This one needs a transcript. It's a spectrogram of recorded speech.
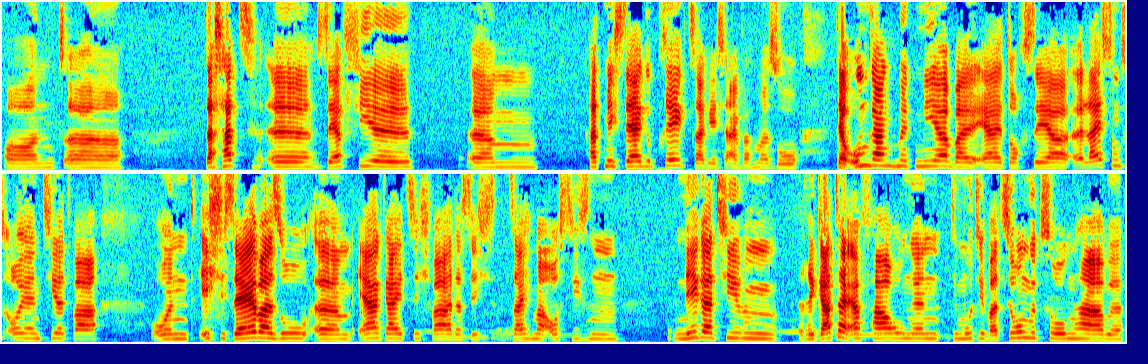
Und äh, das hat äh, sehr viel ähm, hat mich sehr geprägt, sage ich einfach mal so. Der Umgang mit mir, weil er doch sehr äh, leistungsorientiert war und ich selber so ähm, ehrgeizig war, dass ich, sag ich mal, aus diesen negativen Regatta-Erfahrungen die Motivation gezogen habe,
